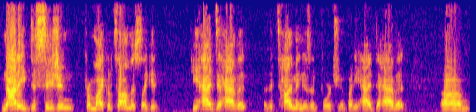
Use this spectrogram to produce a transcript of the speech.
not a decision from Michael Thomas. Like it, he had to have it. The timing is unfortunate, but he had to have it. Um,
